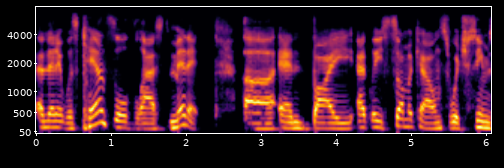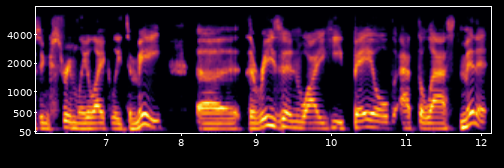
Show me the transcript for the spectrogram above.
and then it was canceled last minute. Uh, and by at least some accounts, which seems extremely likely to me, uh, the reason why he bailed at the last minute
